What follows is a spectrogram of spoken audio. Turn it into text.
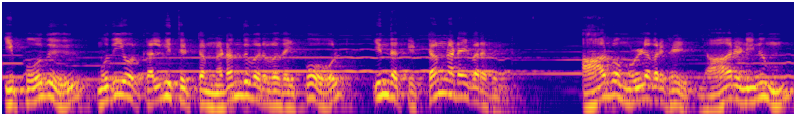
இப்போது முதியோர் கல்வி திட்டம் நடந்து வருவதைப் போல் இந்த திட்டம் நடைபெற வேண்டும். ஆர்வம் உள்ளவர்கள் யாரெனினும்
